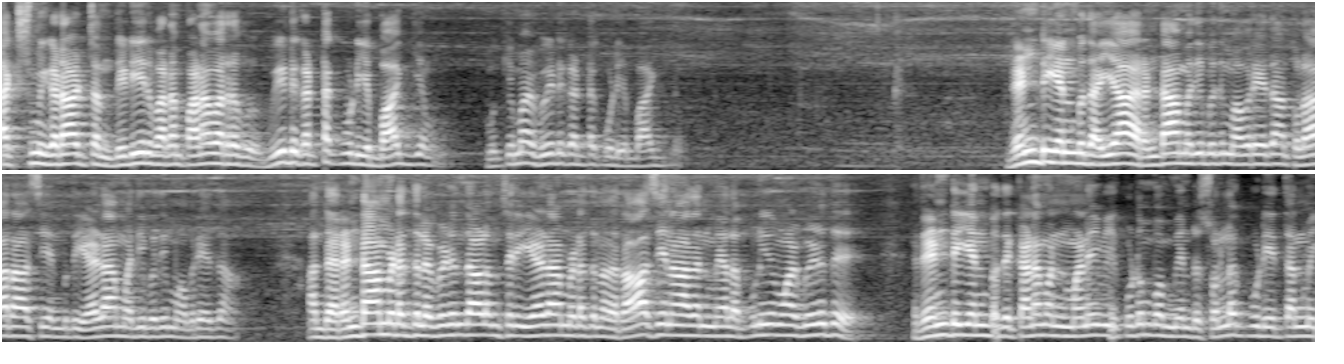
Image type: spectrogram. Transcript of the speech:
லக்ஷ்மி கடாட்சம் திடீர் வர பணவரவு வீடு கட்டக்கூடிய பாக்கியம் முக்கியமாக வீடு கட்டக்கூடிய பாக்கியம். ரெண்டு என்பது ஐயா ரெண்டாம் அதிபதியும் அவரே தான் துளாராசி என்பது ஏழாம் அதிபதியும் அவரே தான். அந்த ரெண்டாம் இடத்துல விழுந்தாலும் சரி ஏழாம் இடத்துல அந்த ராசிநாதன் மேலே புனிதமாக விழுது ரெண்டு என்பது கணவன் மனைவி குடும்பம் என்று சொல்லக்கூடிய தன்மை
